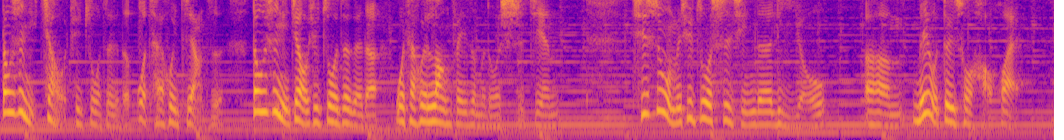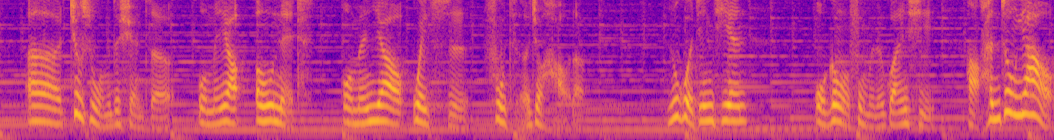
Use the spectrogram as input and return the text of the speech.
都是你叫我去做这个的，我才会这样子，都是你叫我去做这个的，我才会浪费这么多时间。其实我们去做事情的理由，呃，没有对错好坏。呃，就是我们的选择，我们要 own it，我们要为此负责就好了。如果今天我跟我父母的关系好很重要，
